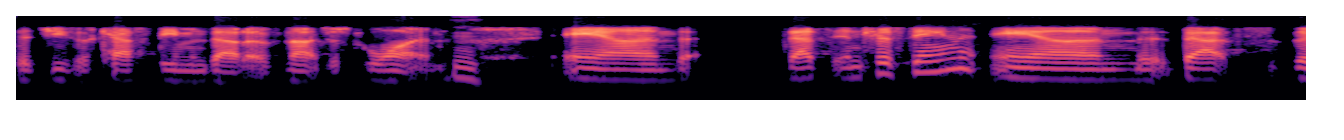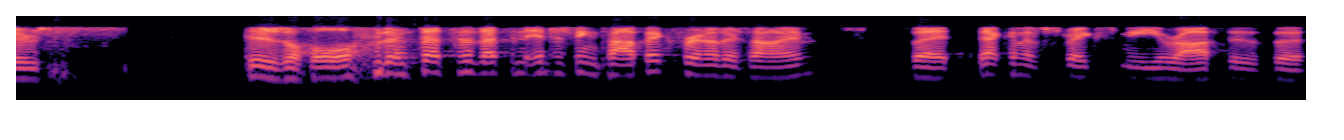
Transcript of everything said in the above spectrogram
that Jesus cast demons out of, not just one. Hmm. And that's interesting, and that's there's there's a whole that's that's that's an interesting topic for another time. But that kind of strikes me, Ross, as the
